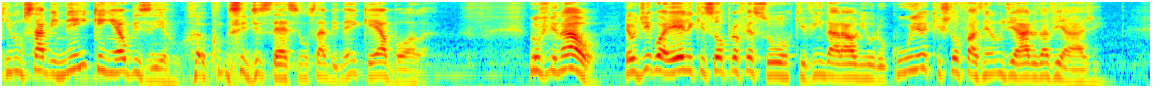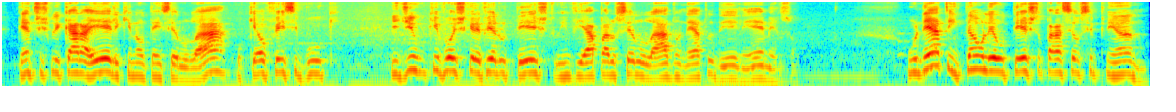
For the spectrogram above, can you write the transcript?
que não sabe nem quem é o bezerro, como se dissesse, não sabe nem quem é a bola. No final, eu digo a ele que sou professor, que vim dar aula em Urucuia, que estou fazendo um diário da viagem. Tento explicar a ele que não tem celular o que é o Facebook e digo que vou escrever o texto e enviar para o celular do neto dele, Emerson. O neto então leu o texto para seu Cipriano,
